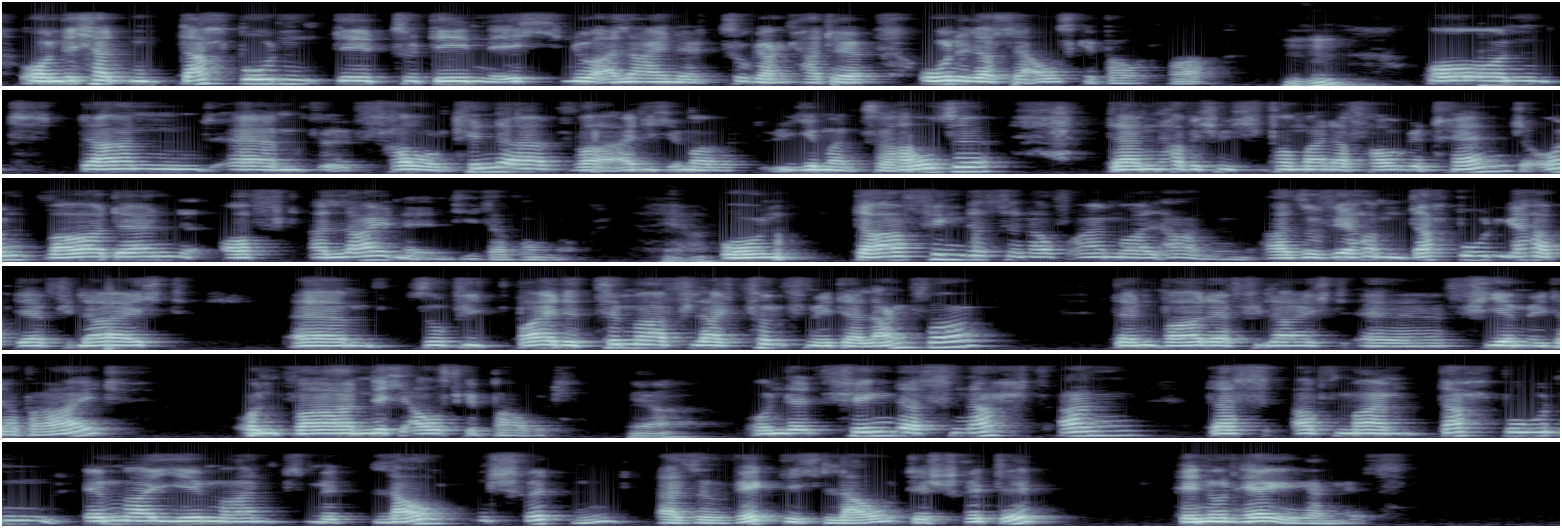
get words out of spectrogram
Und ich hatte einen Dachboden, den, zu dem ich nur alleine Zugang hatte, ohne dass er ausgebaut war. Mhm. Und dann ähm, Frau und Kinder war eigentlich immer jemand zu Hause. Dann habe ich mich von meiner Frau getrennt und war dann oft alleine in dieser Wohnung. Ja. Und da fing das dann auf einmal an. Also wir haben einen Dachboden gehabt, der vielleicht ähm, so wie beide Zimmer vielleicht fünf Meter lang war. Dann war der vielleicht äh, vier Meter breit und war nicht ausgebaut. Ja. Und dann fing das nachts an, dass auf meinem Dachboden immer jemand mit lauten Schritten, also wirklich laute Schritte, hin und her gegangen ist.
